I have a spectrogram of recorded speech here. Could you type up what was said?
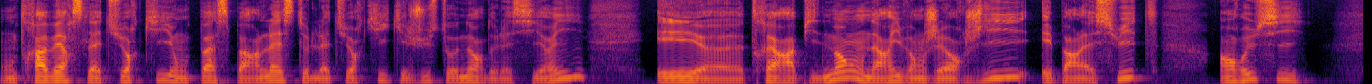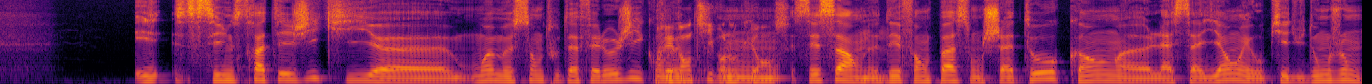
On traverse la Turquie, on passe par l'est de la Turquie qui est juste au nord de la Syrie, et euh, très rapidement on arrive en Géorgie et par la suite en Russie et c'est une stratégie qui, euh, moi, me semble tout à fait logique. Préventive, en l'occurrence. C'est ça, on ne mhm. défend pas son château quand euh, l'assaillant est au pied du donjon.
